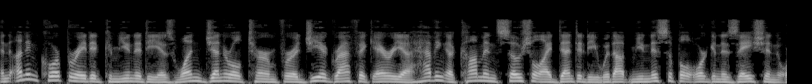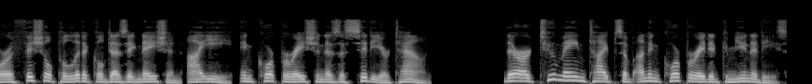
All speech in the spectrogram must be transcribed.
An unincorporated community is one general term for a geographic area having a common social identity without municipal organization or official political designation i.e., incorporation as a city or town. There are two main types of unincorporated communities.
